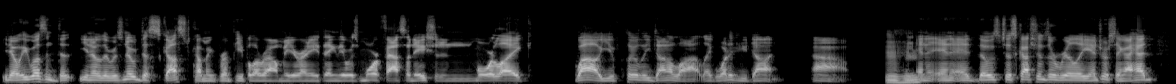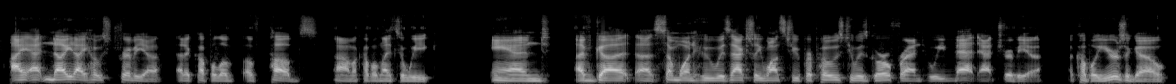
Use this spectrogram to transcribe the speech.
you know, he wasn't, you know, there was no disgust coming from people around me or anything. There was more fascination and more like, "Wow, you've clearly done a lot. Like, what have you done?" Um, Mm-hmm. And, and, and those discussions are really interesting. I had I at night I host trivia at a couple of of pubs um, a couple nights a week, and I've got uh, someone who is actually wants to propose to his girlfriend who he met at trivia, a couple years ago,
